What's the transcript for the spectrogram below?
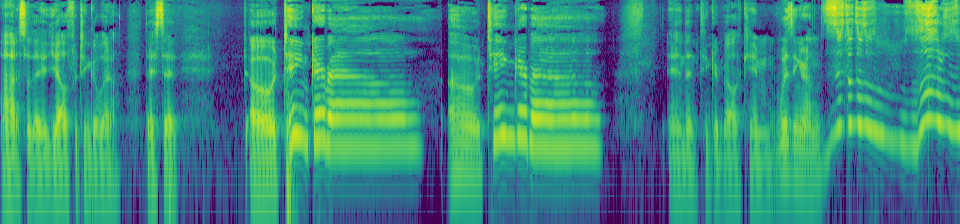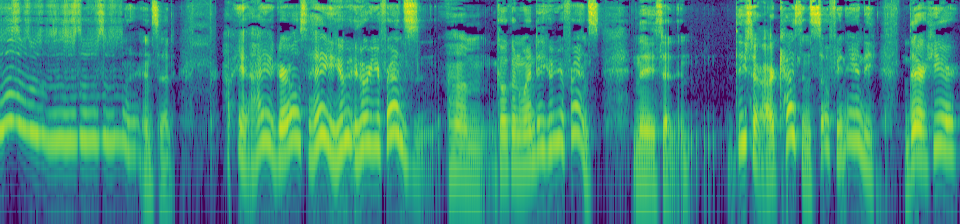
uh, so they yelled for Tinkerbell. They said, "Oh, Tinkerbell! Oh, Tinkerbell!" And then Tinkerbell came whizzing around and said, Hiya, hiya, girls. Hey, who, who are your friends? Um, Coco and Wendy, who are your friends? And they said, These are our cousins, Sophie and Andy. They're here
